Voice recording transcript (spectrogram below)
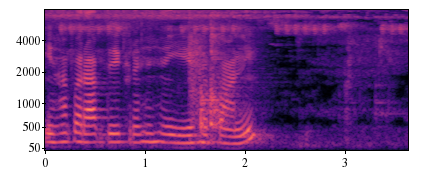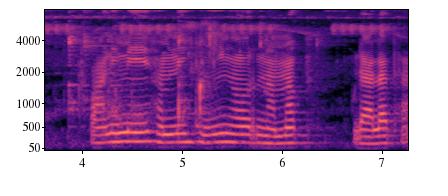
यहाँ पर आप देख रहे हैं, ये है पानी। पानी में हमने हींग और नमक डाला था।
